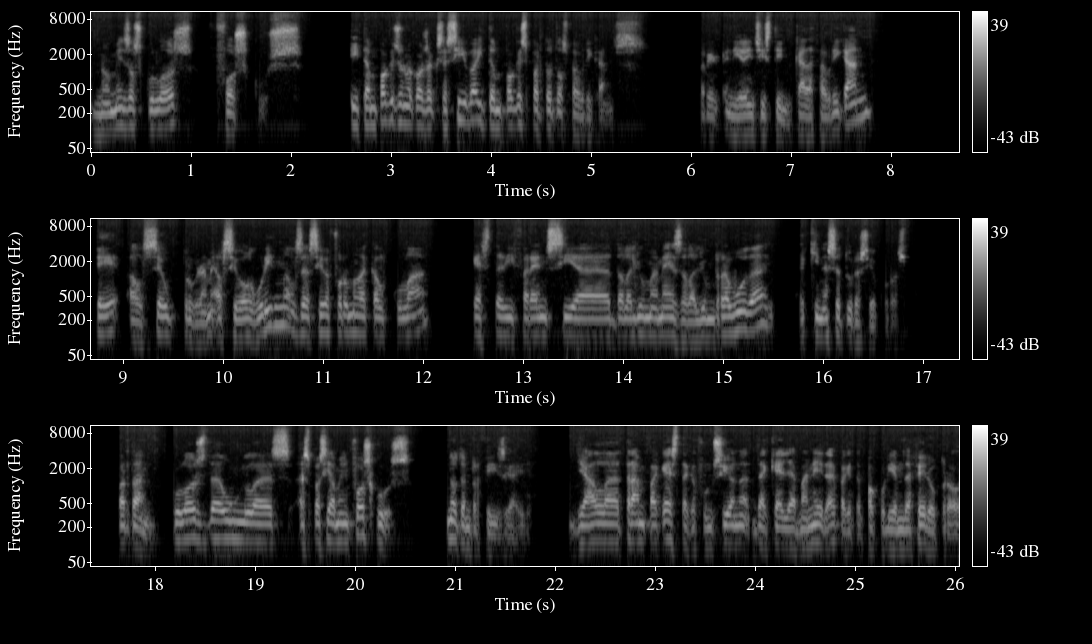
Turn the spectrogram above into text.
Només els colors foscos. I tampoc és una cosa excessiva i tampoc és per tots els fabricants. Perquè aniré insistint, cada fabricant té el seu programa, el seu algoritme, la seva forma de calcular aquesta diferència de la llum emesa a la llum rebuda, a quina saturació correspon. Per tant, colors d'ungles especialment foscos, no te'n refis gaire. Hi ha la trampa aquesta que funciona d'aquella manera, perquè tampoc hauríem de fer-ho, però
